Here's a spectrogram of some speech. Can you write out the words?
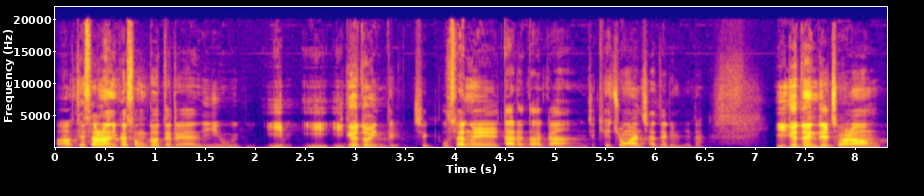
어, 데살로니가 성도들은 이, 이, 이 이교도인들 즉 우상을 따르다가 이제 개종한 자들입니다. 이교도인들처럼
